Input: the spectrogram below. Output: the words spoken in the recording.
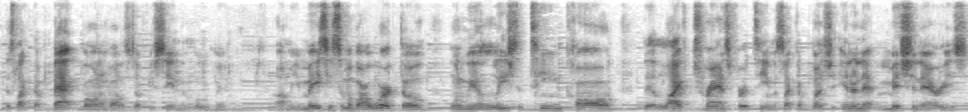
That's like the backbone of all the stuff you see in the movement. Um, you may see some of our work though when we unleashed a team called the Life Transfer Team. It's like a bunch of internet missionaries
